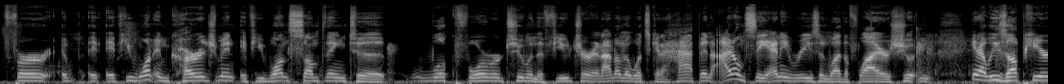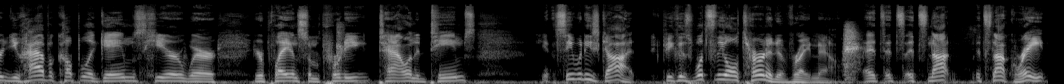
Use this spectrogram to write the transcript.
for if, you want encouragement, if you want something to look forward to in the future, and I don't know what's going to happen, I don't see any reason why the Flyers shouldn't. You know, he's up here. You have a couple of games here where you're playing some pretty talented teams. You know, see what he's got because what's the alternative right now? It's it's it's not it's not great.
